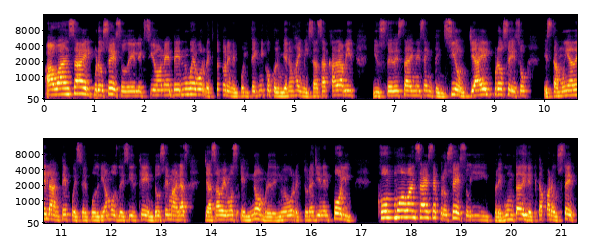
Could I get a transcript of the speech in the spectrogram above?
Avanza el proceso de elecciones de nuevo rector en el Politécnico Colombiano Jaime Isaza David y usted está en esa intención. Ya el proceso está muy adelante, pues eh, podríamos decir que en dos semanas ya sabemos el nombre del nuevo rector allí en el Poli. ¿Cómo avanza ese proceso? Y pregunta directa para usted.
